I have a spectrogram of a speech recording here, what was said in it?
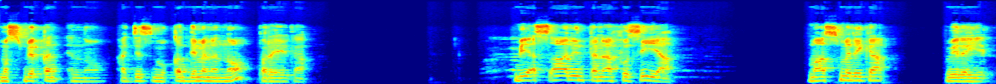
മുസ്ബിഖൻ എന്നോ ഹജ്ജിസ് മുഖദ്ദിമൻ എന്നോ പറയുക. ബി മാസ്മരിക വിലയിൽ.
